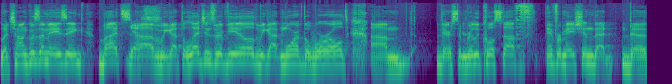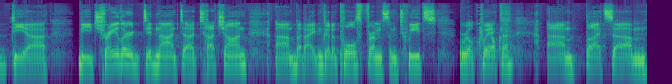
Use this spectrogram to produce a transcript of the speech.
Lechonk was amazing, but Yes. uh, we got the legends revealed. We got more of the world. Um, there's some really cool stuff, information that the the uh, the trailer did not uh, touch on, um, but I'm going to pull from some tweets real quick. Okay. Um, but um,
